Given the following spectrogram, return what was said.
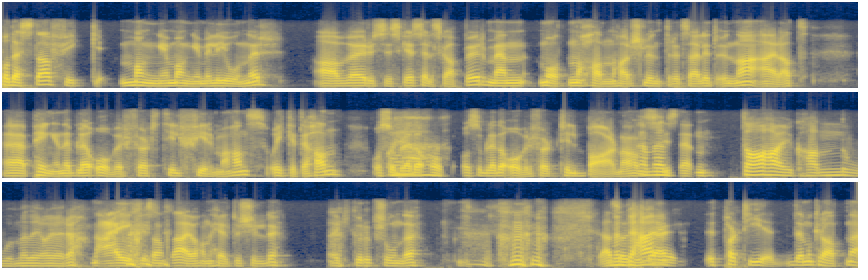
Podesta fikk mange, mange millioner av russiske selskaper, men måten han har sluntret seg litt unna, er at eh, pengene ble overført til firmaet hans og ikke til han. Og så, ble, oh, ja. det, ble det overført til barna hans ja, isteden. Da har jo ikke han noe med det å gjøre. Nei, ikke sant. Da er jo han helt uskyldig. Det er ikke korrupsjon, det. altså, det her... det er et parti Demokratene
